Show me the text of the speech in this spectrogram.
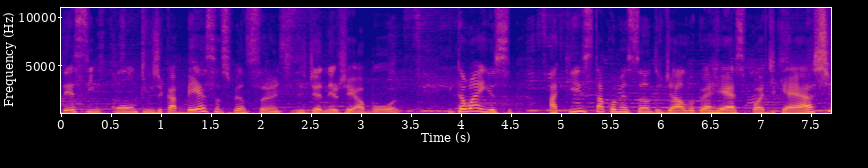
desse encontro de cabeças pensantes e de energia boa. Então é isso. Aqui está começando o Diálogo RS Podcast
